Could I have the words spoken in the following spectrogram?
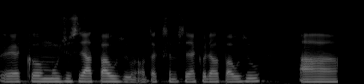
jako můžu si dát pauzu, no, tak jsem si jako dal pauzu a,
